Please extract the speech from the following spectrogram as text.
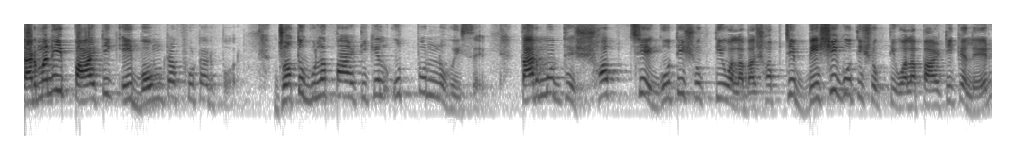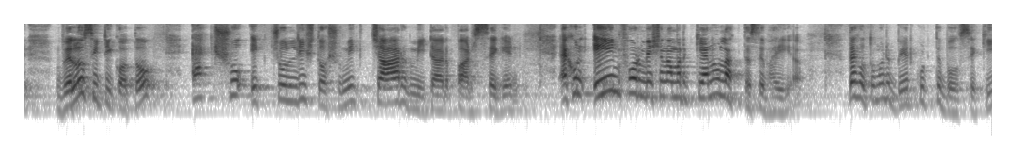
তার মানে এই পার্টিক এই বোমটা ফোটার পর যতগুলা পার্টিকেল উৎপন্ন হয়েছে তার মধ্যে সবচেয়ে গতিশক্তিওয়ালা বা সবচেয়ে বেশি গতিশক্তিওয়ালা পার্টিকেলের ভেলোসিটি কত? একশো একচল্লিশ দশমিক চার মিটার পার সেকেন্ড। এখন এই ইনফরমেশন আমার কেন লাগতেছে ভাইয়া? দেখো, তোমার বের করতে বলছে কি,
